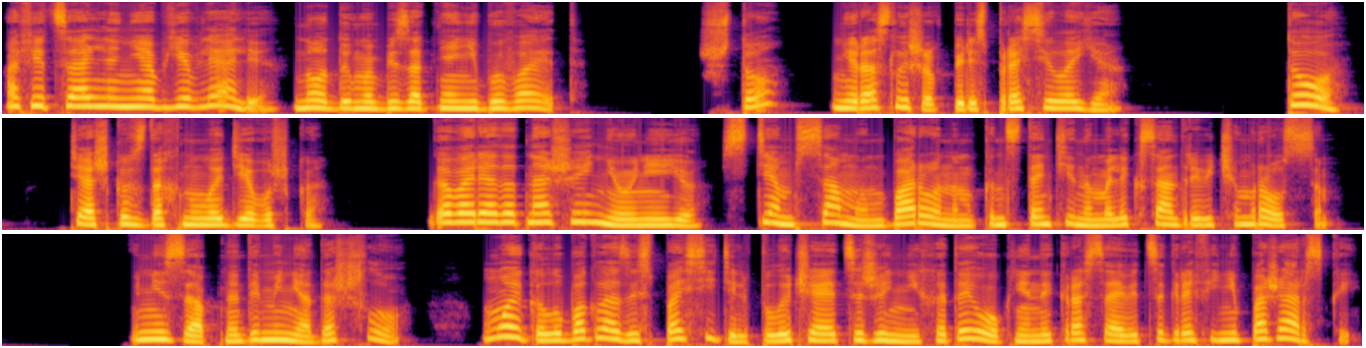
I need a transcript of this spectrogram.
Официально не объявляли, но дыма без огня не бывает. Что? Не расслышав, переспросила я. То, тяжко вздохнула девушка. Говорят, отношения у нее с тем самым бароном Константином Александровичем Россом. Внезапно до меня дошло. Мой голубоглазый спаситель, получается, жених этой огненной красавицы графини Пожарской.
